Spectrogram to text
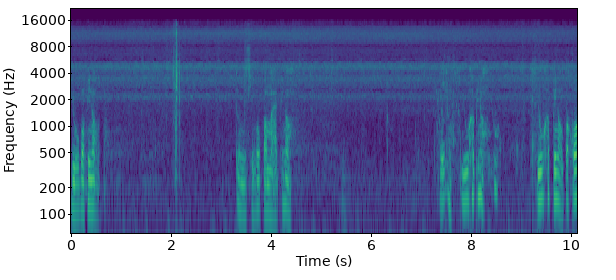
อยู่บ่พี่น้อง ตัวนี้สีบ่ประมาทพี่น้องอยูครับพี่น้องอยูอยูครับพี่น้องปลาคอ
